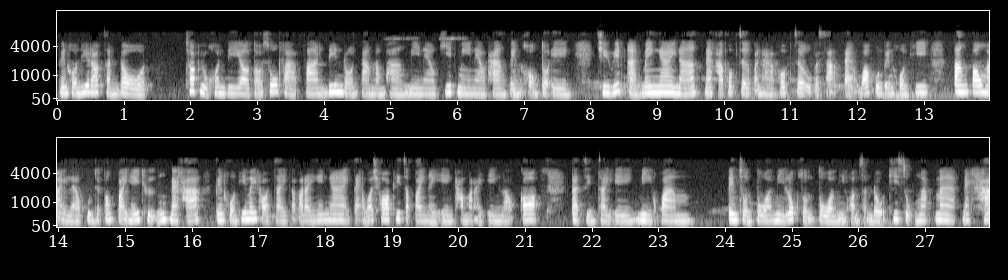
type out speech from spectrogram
เป็นคนที่รักสันโดษ ชอบอยู่คนเดียวต่อสู้ฝ่าฟัน ดิ้นรนตามลำพัง มีแนวคิดมีแนวทางเป็นของตัวเอง ชีวิตอาจไม่ง่ายนักนะคะ พบเจอปัญหาพบเจออุปสรรค แต่ว่าคุณเป็นคนที่ตั้งเป้าหมายแล้วคุณจะต้องไปให้ถึงนะคะ เป็นคนที่ไม่ถอดใจกับอะไรง่าย ๆ แต่ว่าชอบที่จะไปไหนเองทำอะไรเองแล้วก็ตัดสินใจเองมีความเป็นส่วนตัวมีโลกส่วนตัวมีความสันโดษที่สูงมากๆนะคะ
